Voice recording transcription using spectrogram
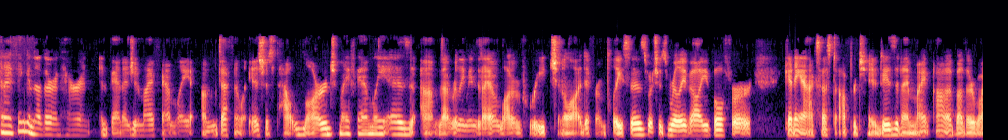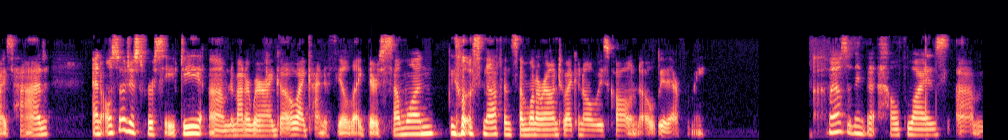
And I think another inherent advantage in my family, um, definitely is just how large my family is. Um, that really means that I have a lot of reach in a lot of different places, which is really valuable for getting access to opportunities that I might not have otherwise had and also just for safety um, no matter where i go i kind of feel like there's someone close enough and someone around who i can always call and will be there for me um, i also think that health wise um,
